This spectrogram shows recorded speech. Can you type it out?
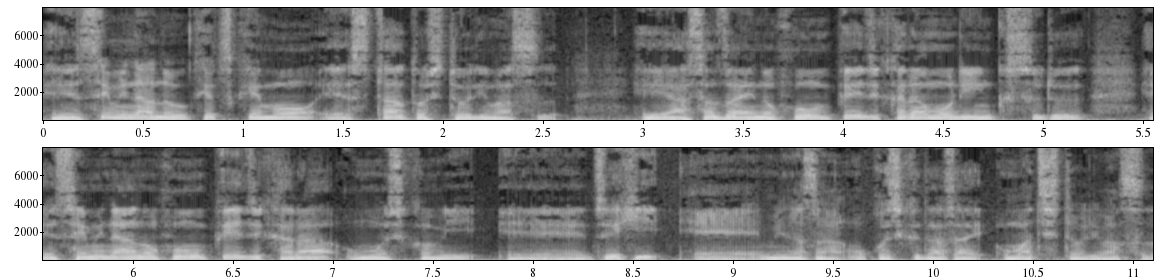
えー、セミナーの受付も、えー、スタートしております。えー、朝鮮のホームページからもリンクする、えー、セミナーのホームページからお申し込み、えー、ぜひ、えー、皆さんお越しください。お待ちしております。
